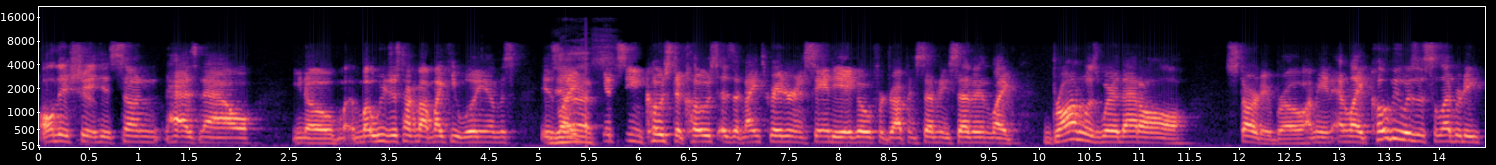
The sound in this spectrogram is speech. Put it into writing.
all this shit his son has now. You know, M- we were just talking about Mikey Williams is like Yes. gets seen coast to coast as a ninth grader in San Diego for dropping seventy seven. Like Bron was where that all started, bro. I mean, and like Kobe was a celebrity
